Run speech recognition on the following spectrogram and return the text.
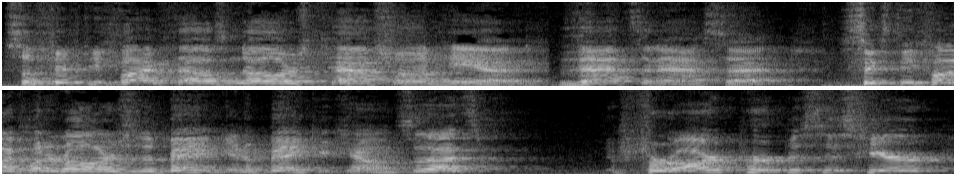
So $55,000 cash on hand, that's an asset. $6,500 in a bank, in a bank account. So that's, for our purposes here,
